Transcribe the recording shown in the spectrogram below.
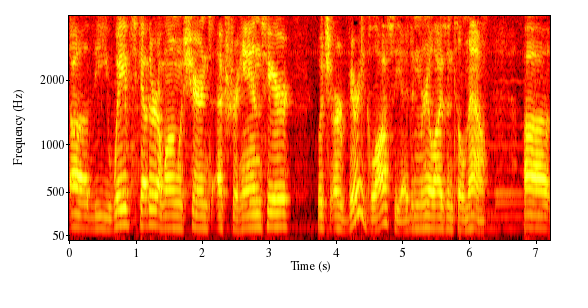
uh, the wave together along with Sharon's extra hands here, which are very glossy. I didn't realize until now. Uh,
